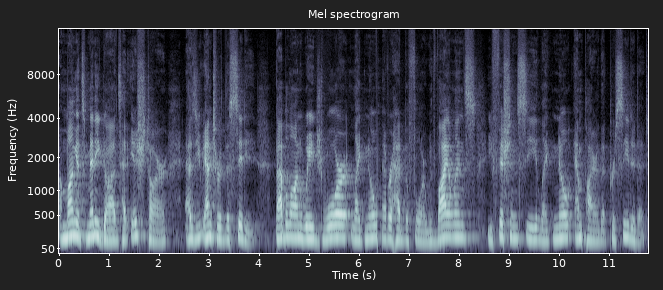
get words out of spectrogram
among its many gods, had Ishtar as you entered the city. Babylon waged war like no one ever had before, with violence, efficiency like no empire that preceded it.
